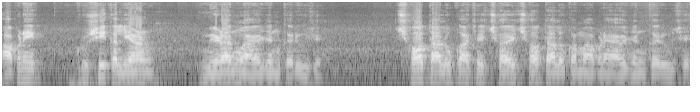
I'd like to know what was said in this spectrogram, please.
આપણે કૃષિ કલ્યાણ મેળાનું આયોજન કર્યું છે. છ તાલુકા છે, છ છ તાલુકામાં આપણે આયોજન કર્યું છે.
